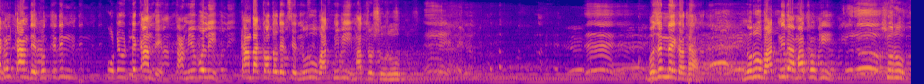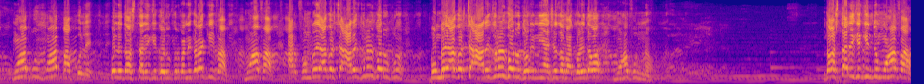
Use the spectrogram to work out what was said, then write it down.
এখন কান্দে প্রত্যেকদিন কোটে উঠলে কান্দে। আমিও বলি, কান্দা কত দেখছে? নুরু, ভাত নিবি? মাত্র শুরু। বুঝেন নাই কথা? নুরু ভাত নিবা মাত্র কি? শুরু। মহাপুন মহাপাপ বলে। বলে দশ তারিখে গরু কোরবানি করা কি পাপ? মহাপাপ। আর পনেরোই আগস্টে আরেকজনের গরু পনেরোই আগস্টে আরেকজনের গরু ধরে নিয়ে আসে, জবা করে দেওয়া মহাপুণ্য দশ তারিখে কিন্তু মহাপাপ,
